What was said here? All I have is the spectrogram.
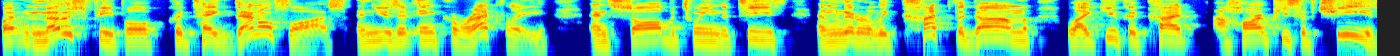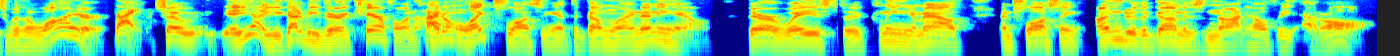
But most people could take dental floss and use it incorrectly and saw between the teeth and literally cut the gum like you could cut a hard piece of cheese with a wire. Right. So, yeah, yeah you got to be very careful. And right. I don't like flossing at the gum line anyhow. There are ways to clean your mouth, and flossing under the gum is not healthy at all.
